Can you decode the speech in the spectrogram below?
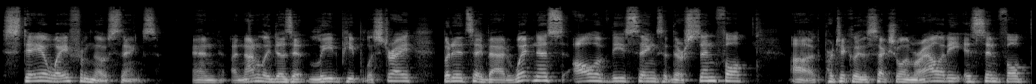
stay away from those things. And uh, not only does it lead people astray, but it's a bad witness. All of these things that they're sinful, uh, particularly the sexual immorality, is sinful.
